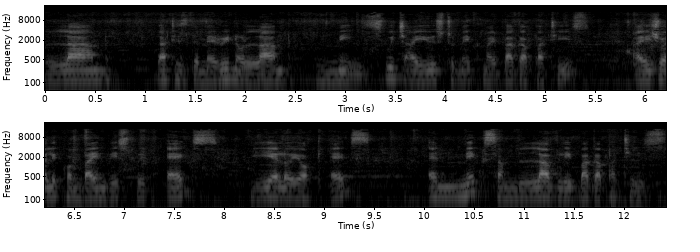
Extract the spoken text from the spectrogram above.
lamb. That is the merino lamb mince which i use to make my burger patties. I usually combine this with eggs yellow yolk eggs and make some lovely burger patties.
